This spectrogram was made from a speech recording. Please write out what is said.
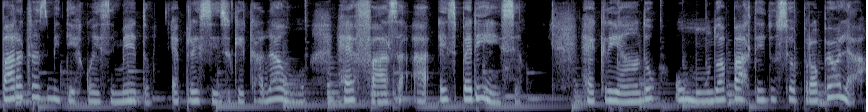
Para transmitir conhecimento, é preciso que cada um refaça a experiência recriando o mundo a partir do seu próprio olhar.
